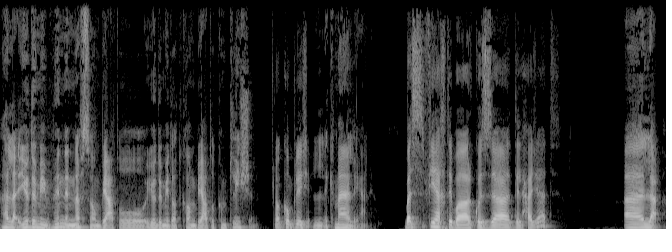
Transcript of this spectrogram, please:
هلا Udemy هن نفسهم بيعطوا Udemy dot com بيعطوا completion completion الإكمال يعني. بس فيها اختبار quizzات دي الحاجات؟ آه لا.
